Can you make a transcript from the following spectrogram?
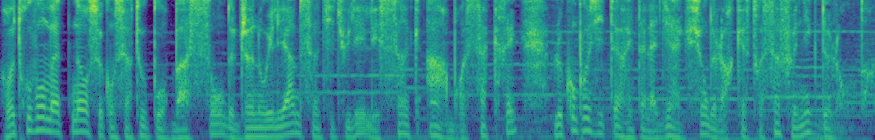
Retrouvons maintenant ce concerto pour basson de John Williams intitulé Les cinq arbres sacrés. Le compositeur est à la direction de l'Orchestre symphonique de Londres.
